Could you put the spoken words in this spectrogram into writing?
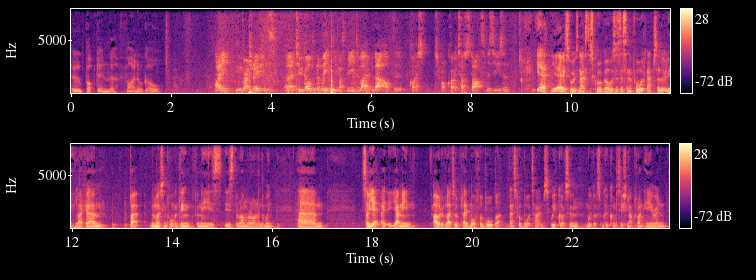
who popped in the final goal. Heidi, congratulations. Uh, two goals in a week. You must be delighted with that after quite a, quite a tough start to the season. Yeah, yeah, it's always nice to score goals as a centre forward. Absolutely. Like, um, but the most important thing for me is is the run we're on and the win. Um, so yeah, I, I mean, I would have liked to have played more football, but that's football at times. We've got some we've got some good competition up front here, and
